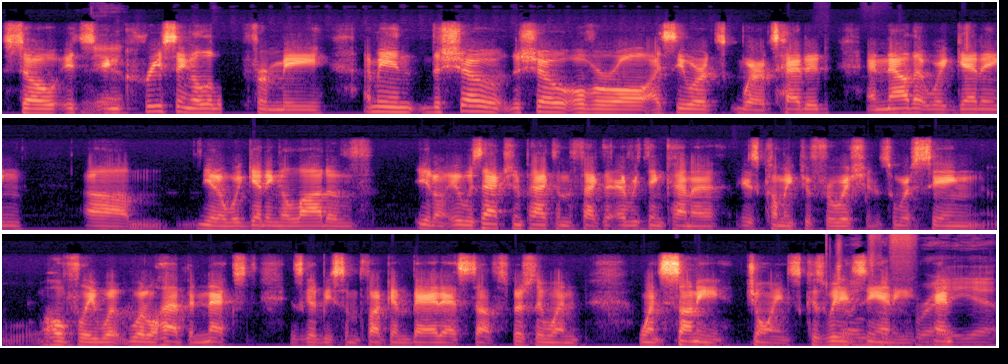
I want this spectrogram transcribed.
so it's Yeah. increasing a little bit for me. I mean, the show, the show overall, I see where it's where it's headed, and now that we're getting, um, you know, we're getting a lot of, you know, it was action packed, and the fact that everything kind of is coming to fruition. So we're seeing, hopefully, what what'll happen next is going to be some fucking badass stuff, especially when when Sunny joins, because we didn't see any, fray, and yeah.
